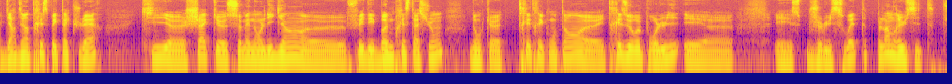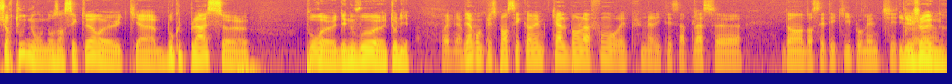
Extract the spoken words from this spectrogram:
gardien très spectaculaire qui euh, chaque semaine en Ligue 1 euh, fait des bonnes prestations. Donc euh, très très content et très heureux pour lui et, et je lui souhaite plein de réussite. Surtout dans, un secteur qui a beaucoup de place pour des nouveaux tauliers. Ouais, bien, bien qu'on puisse penser quand même qu'Alban Lafont aurait pu mériter sa place dans, dans, cette équipe au même titre. Il est jeune.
